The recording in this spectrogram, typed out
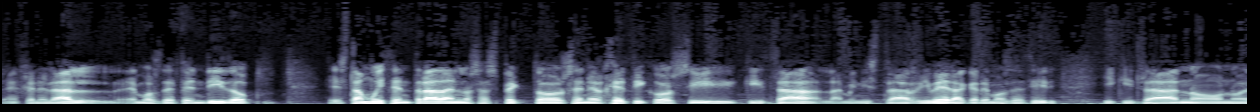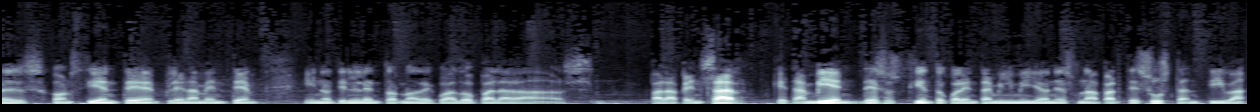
en general hemos defendido, está muy centrada en los aspectos energéticos y quizá la ministra Rivera, queremos decir, y quizá no, no es consciente plenamente y no tiene el entorno adecuado para, para pensar que también de esos 140.000 millones una parte sustantiva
